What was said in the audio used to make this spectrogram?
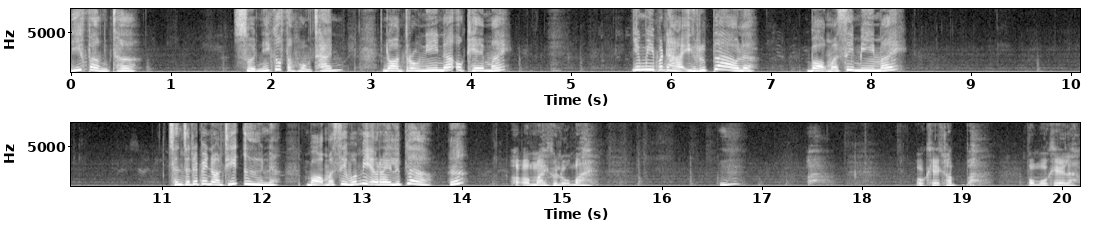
นี่ฝั่งเธอ ส่วนนี้ก็ฝั่งของฉัน นอนตรงนี้นะ โอเคไหม ยังมีปัญหาอีกหรือเปล่าล่ะ บอกมาสิมีไหม ฉันจะได้ไปนอนที่อื่นนะบอกมาสิว่ามีอะไรหรือเปล่าฮะ เออไม่คุณหนูไม่โอเคครับ ผมโอเคแล้ว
